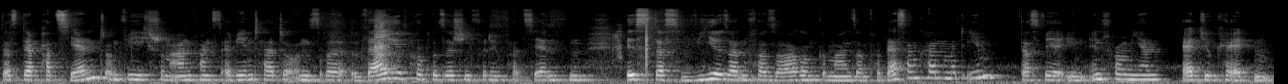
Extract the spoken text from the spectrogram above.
dass der Patient und wie ich schon anfangs erwähnt hatte, unsere Value Proposition für den Patienten ist, dass wir seine Versorgung gemeinsam verbessern können mit ihm, dass wir ihn informieren, educaten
